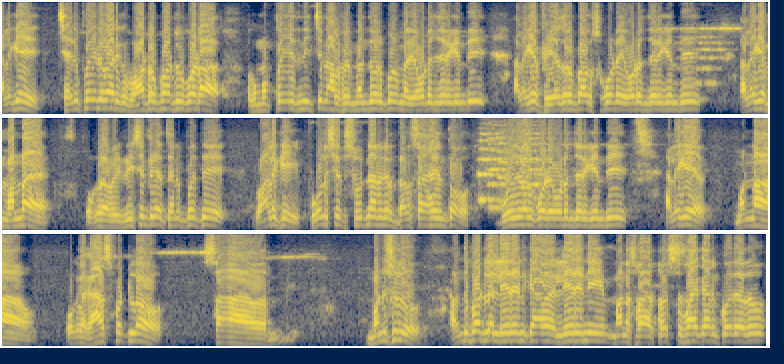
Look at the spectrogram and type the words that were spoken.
అలాగే చనిపోయిన వారికి వాటర్ బాటిల్ కూడా ఒక ముప్పై ఐదు నుంచి నలభై మంది వరకు కూడా మరి ఇవ్వడం జరిగింది. అలాగే ఫేజర్ బాక్స్ కూడా ఇవ్వడం జరిగింది. అలాగే మొన్న ఒక రీసెంట్గా చనిపోతే వాళ్ళకి పోలిశెట్టి సూర్యనారాయణ గారి ధన సహాయంతో భోజనాలు కూడా ఇవ్వడం జరిగింది. అలాగే మొన్న ఒక హాస్పిటల్లో సా మనుషులు అందుబాటులో లేరని కా లేరని మన సహ- ట్రస్ట్ సహకారం కోరారు.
